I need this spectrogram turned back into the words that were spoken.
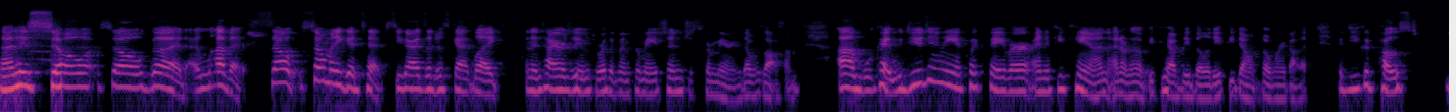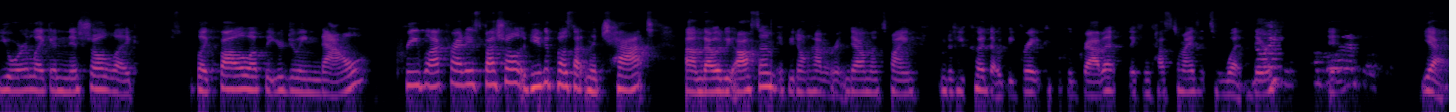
That is so so good. I love it. So so many good tips. You guys I just got like an entire Zoom's worth of information just from Mary. That was awesome. Um, okay, would you do me a quick favor? And if you can, I don't know if you have the ability. If you don't, don't worry about it. If you could post your like initial like like follow up that you're doing now pre Black Friday special. If you could post that in the chat, um, that would be awesome. If you don't have it written down, that's fine. But if you could, that would be great. People could grab it. They can customize it to what they're. No, yeah,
